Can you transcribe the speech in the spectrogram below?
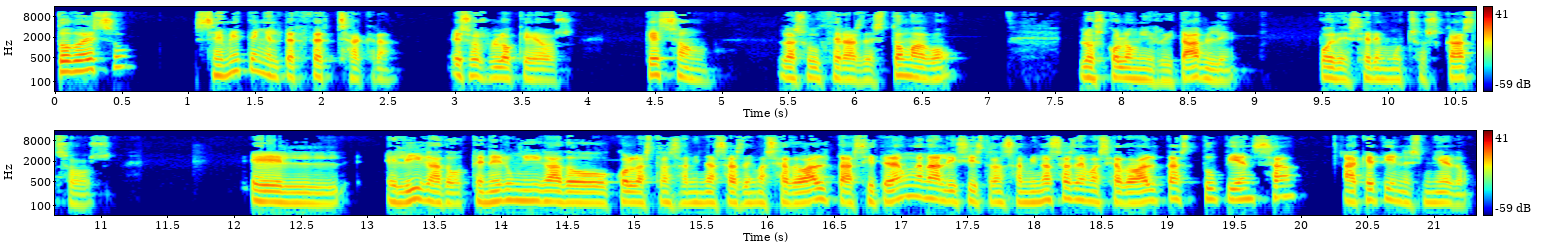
Todo eso se mete en el tercer chakra, esos bloqueos, que son las úlceras de estómago, los colon irritable, puede ser en muchos casos. El, hígado, tener un hígado con las transaminasas demasiado altas. Si te dan un análisis transaminasas demasiado altas, tú piensa a qué tienes miedo,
